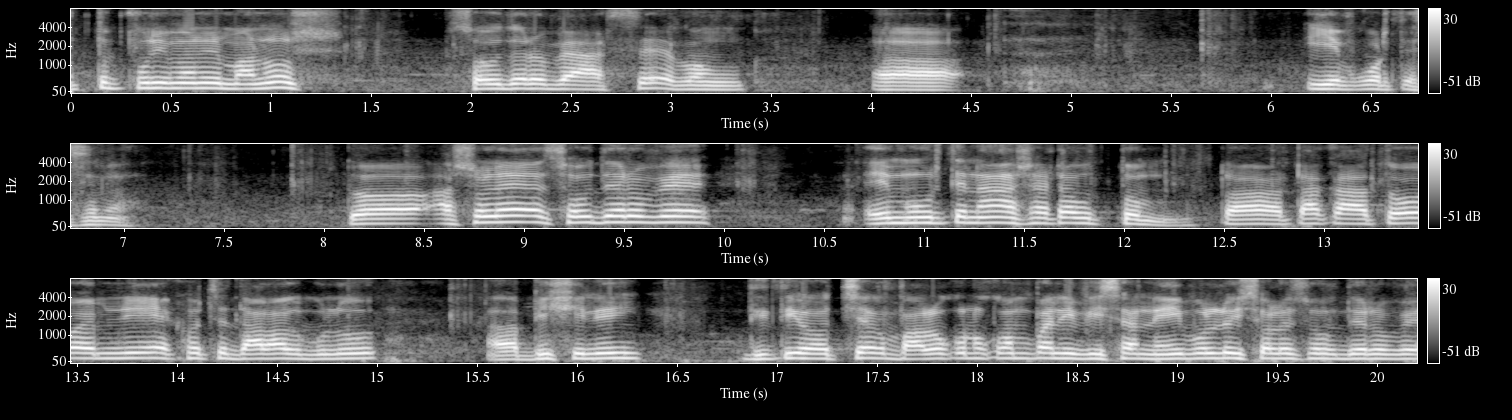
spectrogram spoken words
এত পরিমাণের মানুষ সৌদি আরবে আসছে এবং ইয়ে করতেছে না। তো আসলে সৌদি আরবে এই মুহূর্তে না আসাটা উত্তম। টাকা তো এমনি এক হচ্ছে দালালগুলো বেশি নেই। দ্বিতীয় হচ্ছে, ভালো কোনো কোম্পানি ভিসা নেই বললেই চলে সৌদি আরবে।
